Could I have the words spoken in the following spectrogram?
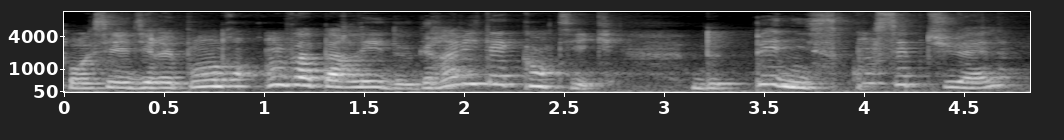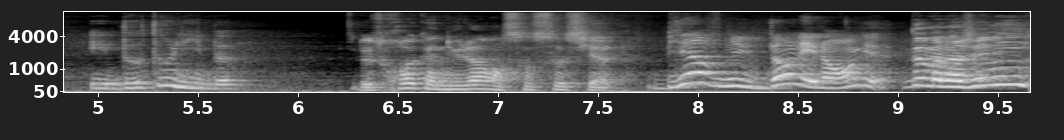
Pour essayer d'y répondre, on va parler de gravité quantique, de pénis conceptuel et d'autolib. De trois canulars en sens social. Bienvenue dans les langues De malin génie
